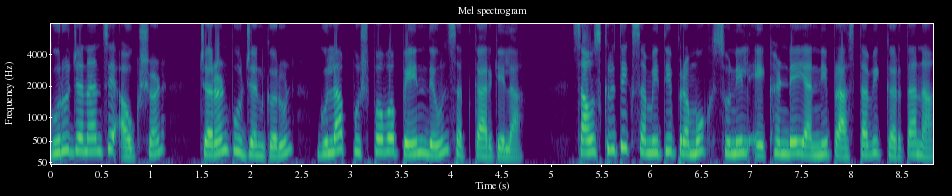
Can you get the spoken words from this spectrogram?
गुरुजनांचे औक्षण चरणपूजन करून गुलाब पुष्प व पेन देऊन सत्कार केला. सांस्कृतिक समिती प्रमुख सुनील एखंडे यांनी प्रास्ताविक करताना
